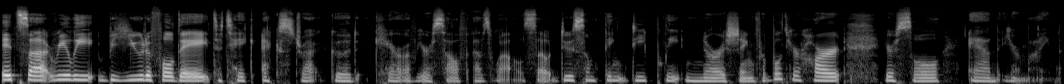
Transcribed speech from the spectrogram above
It's a really beautiful day to take extra good care of yourself as well. So, do something deeply nourishing for both your heart, your soul, and your mind.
